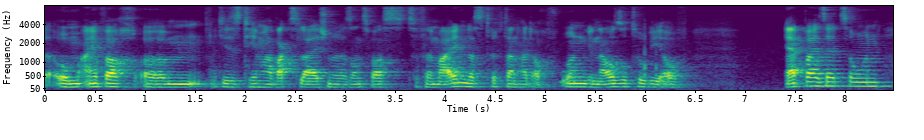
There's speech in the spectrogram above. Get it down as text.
um einfach ähm, dieses Thema Wachsleichen oder sonst was zu vermeiden. Das trifft dann halt auch auf Urnen genauso zu wie auf Erdbeisetzungen,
